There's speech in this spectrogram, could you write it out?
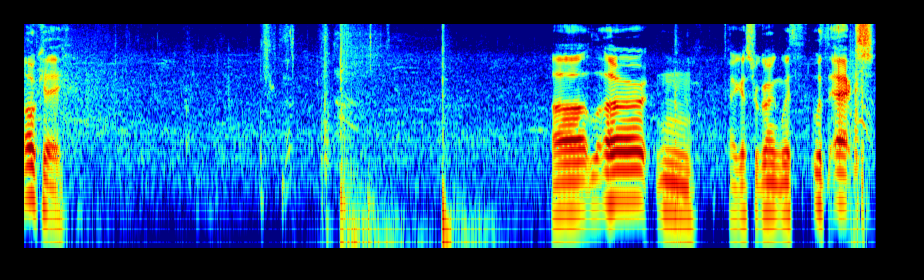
Okay. Uh, uh, mm, I guess we're going with, with X.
